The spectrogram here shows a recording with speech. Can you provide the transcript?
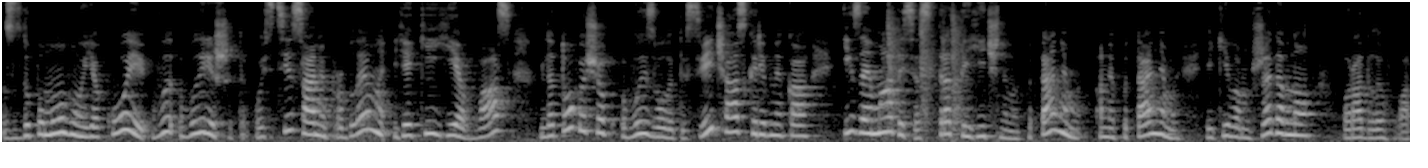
з допомогою якої ви вирішите ось ці самі проблеми, які є в вас, для того, щоб визволити свій час керівника і займатися стратегічними питаннями, а не питаннями, які вам вже давно пора делегувати.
